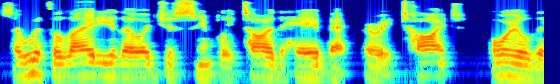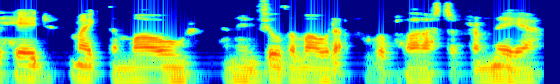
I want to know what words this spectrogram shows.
So with the lady, they would just simply tie the hair back very tight, oil the head, make the mould, and then fill the mould up full of plaster from there.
